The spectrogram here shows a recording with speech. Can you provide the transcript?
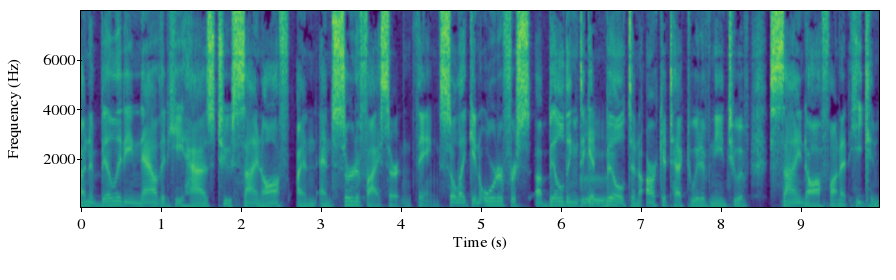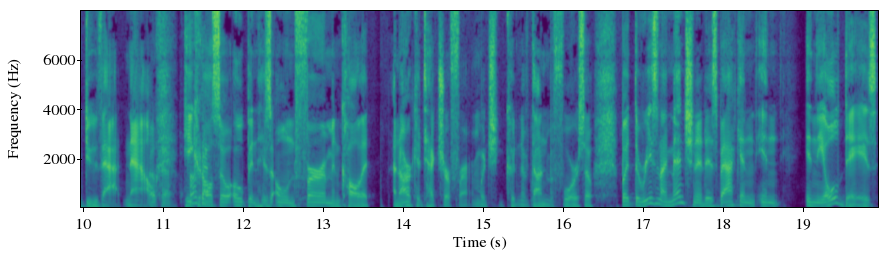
an ability now that he has to sign off and, and certify certain things. So, like in order for a building to get mm. built, an architect would have need to have signed off on it. He can do that now. Okay. He okay. could also open his own firm and call it an architecture firm, which he couldn't have done before. So, but the reason I mention it is back in in in the old days,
